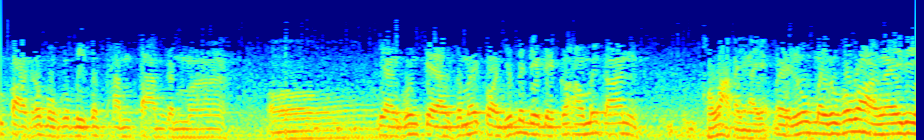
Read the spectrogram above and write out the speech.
ำปากกระบอกกระบีก็ทำตามกันมาอ๋ออย่างคนแก่สมัยก่อนยังเป็นเด็กๆก็เอาไม่กันเขาว่ากันยังไง ไม่รู้ไม่รู้เขาว่าไงดิ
